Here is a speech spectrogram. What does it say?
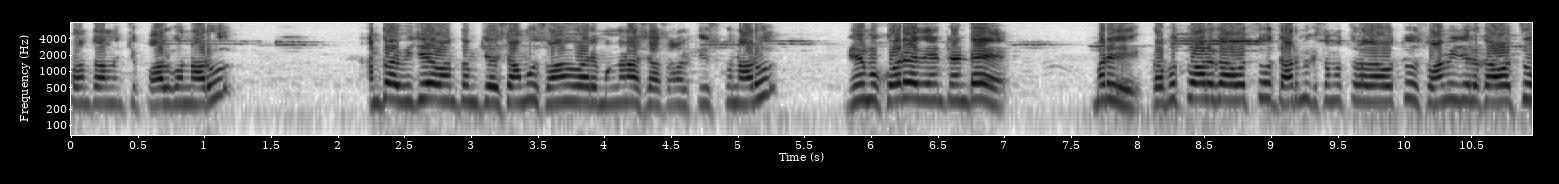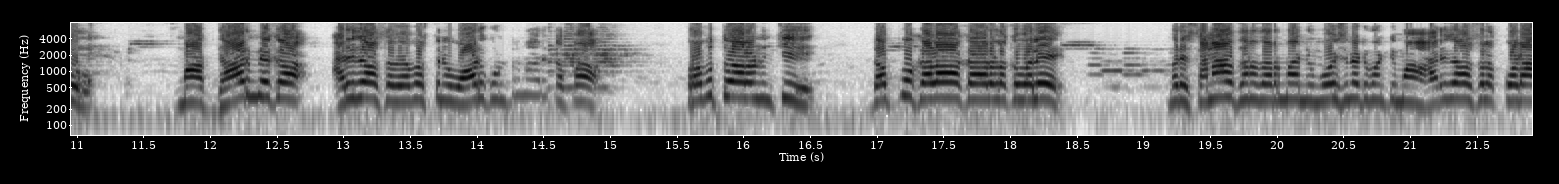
ప్రాంతాల నుంచి పాల్గొన్నారు. అంతా విజయవంతం చేశాము. స్వామివారి మంగళాశాసనాలు తీసుకున్నారు. మేము కోరేది ఏంటంటే మరి ప్రభుత్వాలు కావచ్చు ధార్మిక సంస్థలు కావచ్చు స్వామీజీలు కావచ్చు మా ధార్మిక హరిదాస వ్యవస్థని వాడుకుంటున్నారు తప్ప ప్రభుత్వాల నుంచి డప్పు కళాకారులకు వలె మరి సనాతన ధర్మాన్ని మోసినటువంటి మా హరిదాసులకు కూడా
